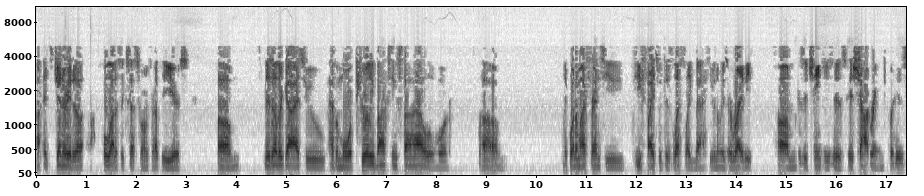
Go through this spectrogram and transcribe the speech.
uh, it's generated a, a whole lot of success for him throughout the years. Um, there's other guys who have a more purely boxing style or, um, like one of my friends, he, he fights with his left leg back even though he's a righty um, because it changes his, his shot range. But his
